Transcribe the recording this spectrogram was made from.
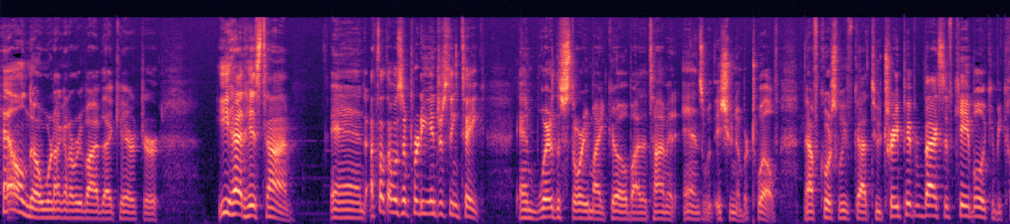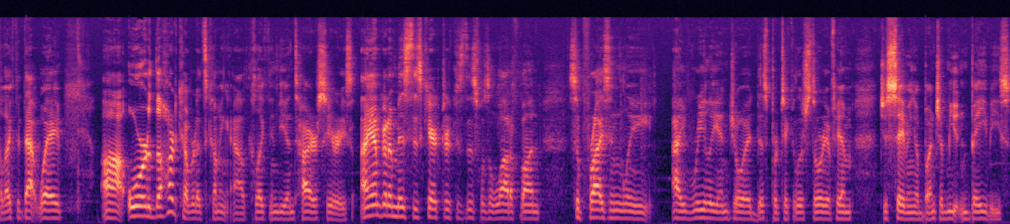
hell no, we're not gonna revive that character. He had his time, and I thought that was a pretty interesting take and where the story might go by the time it ends with issue number 12. Now, of course, we've got two trade paperbacks of Cable. It can be collected that way. Uh, or the hardcover that's coming out, collecting the entire series. I am going to miss this character because this was a lot of fun. Surprisingly, I really enjoyed this particular story of him just saving a bunch of mutant babies.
